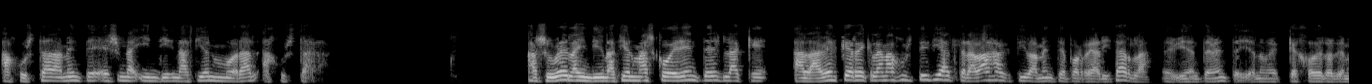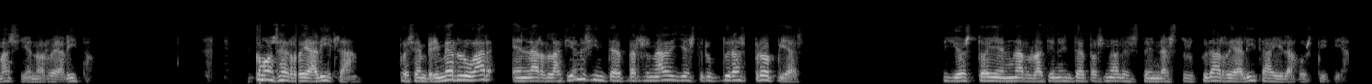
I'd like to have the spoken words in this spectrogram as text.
ajustadamente es una indignación moral ajustada. A su vez, la indignación más coherente es la que, a la vez que reclama justicia, trabaja activamente por realizarla. Evidentemente, yo no me quejo de los demás si yo no realizo. ¿Cómo se realiza? Pues en primer lugar, en las relaciones interpersonales y estructuras propias. Yo estoy en unas relaciones interpersonales, estoy en la estructura, realiza ahí la justicia.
